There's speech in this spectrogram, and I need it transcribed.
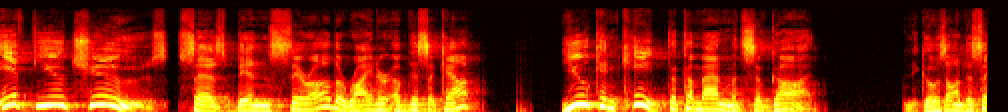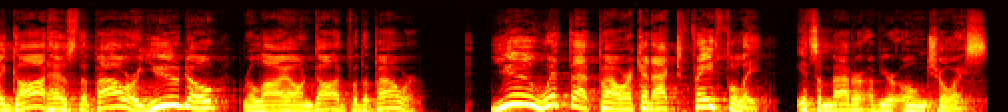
If you choose, says Ben Sira, the writer of this account, you can keep the commandments of God. And he goes on to say, God has the power. You don't rely on God for the power. You, with that power, can act faithfully. It's a matter of your own choice.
